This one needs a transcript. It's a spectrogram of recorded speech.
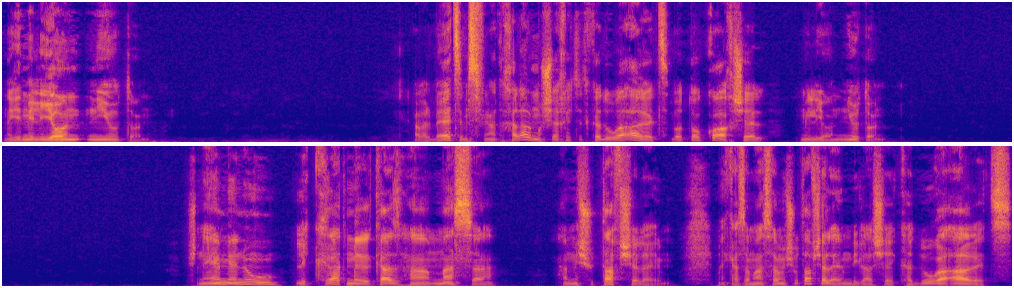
נגיד מיליון ניוטון. אבל בעצם ספינת החלל מושכת את כדור הארץ באותו כוח של מיליון ניוטון. שניהם ינועו לקראת מרכז המסה המשותף שלהם. מרכז המסה המשותף שלהם, בגלל שכדור הארץ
